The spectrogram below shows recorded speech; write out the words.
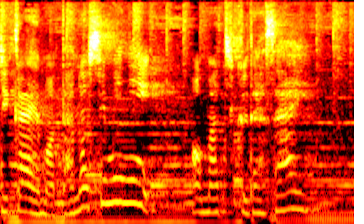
次回も楽しみにお待ちください。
